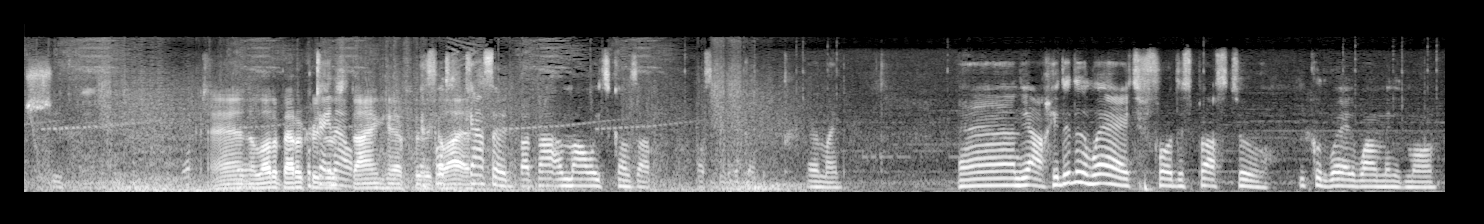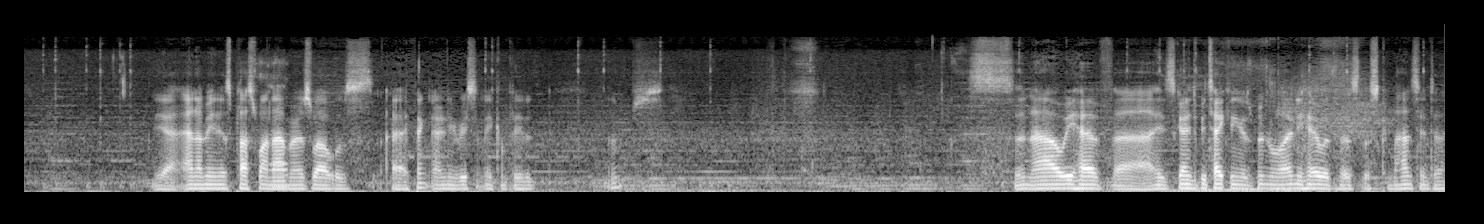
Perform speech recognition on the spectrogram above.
shit. What? And Uh, a lot of battle Okay, cruisers now, dying here for I the Goliath. cancelled but now, now it comes up. Okay, never mind. And yeah, he didn't wait for this plus two. He could wait one minute more. Yeah, and I mean his plus one Uh, armor as well was I think only recently completed. Oops. So now we have uh, he's going to be taking his mineral only here with his this command center.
